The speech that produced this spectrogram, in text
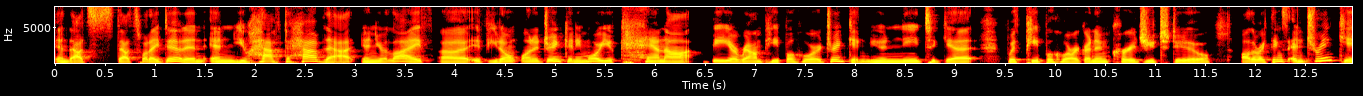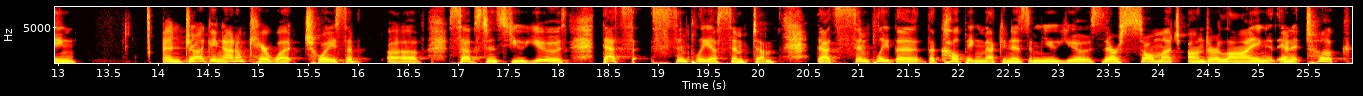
and that's that's what I did. And and you have to have that in your life. Uh, if you don't want to drink anymore, you cannot be around people who are drinking. You need to get with people who are going to encourage you to do all the right things. And drinking and drugging, I don't care what choice of of substance you use that's simply a symptom. That's simply the the coping mechanism you use. There's so much underlying and it took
